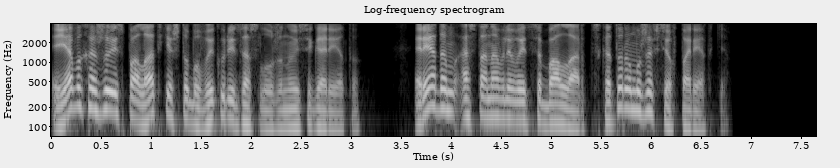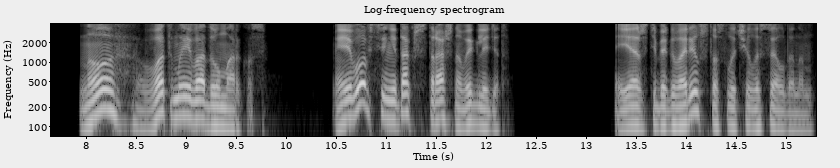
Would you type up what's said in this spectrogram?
Я выхожу из палатки, чтобы выкурить заслуженную сигарету. Рядом останавливается Баллард, с которым уже все в порядке. Ну, вот мы и в аду, Маркус. И вовсе не так уж страшно выглядит. Я же тебе говорил, что случилось с Элденом.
